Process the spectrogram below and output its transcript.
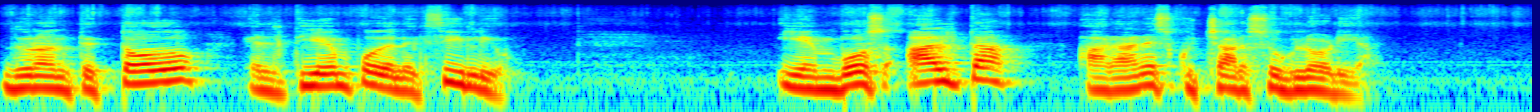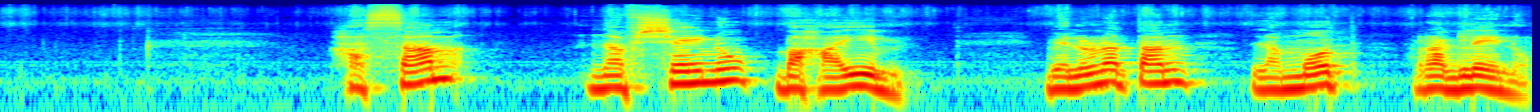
durante todo el tiempo del exilio, y en voz alta harán escuchar su gloria. Hassam Nafshenu Bahaim, Velonatan Lamot Ragleno.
